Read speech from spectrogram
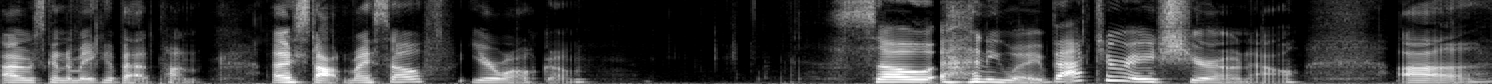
I was going to make a bad pun. I stopped myself. You're welcome. So, anyway, back to Ray Shero now. Uh,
